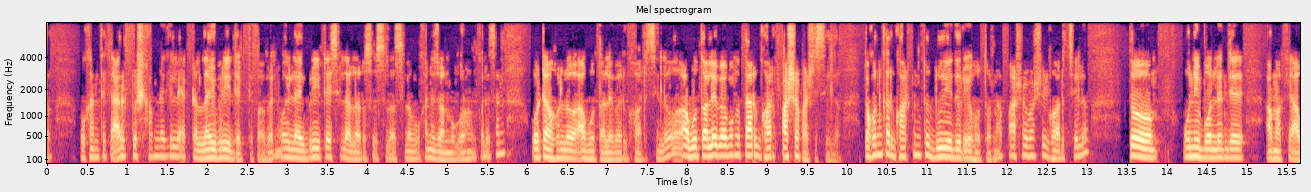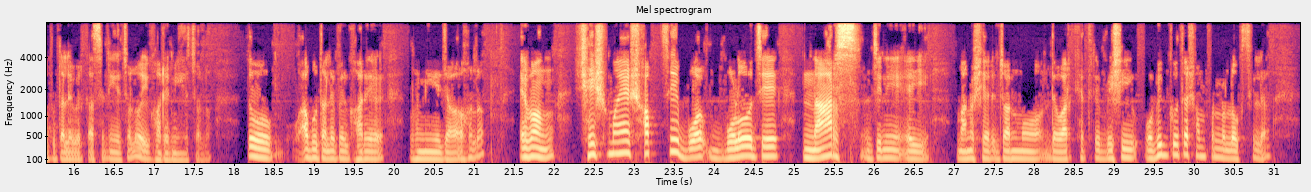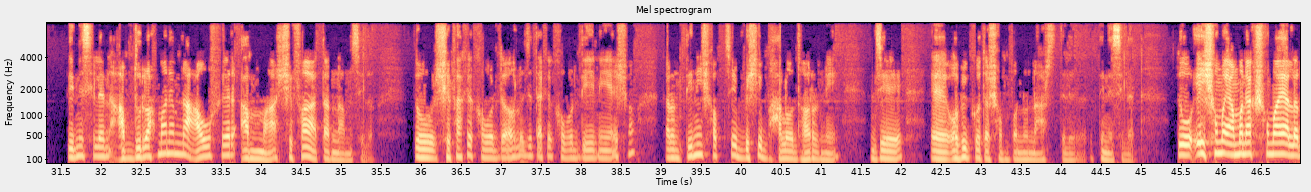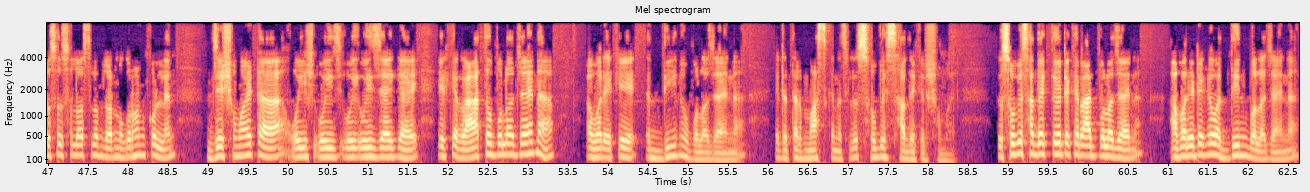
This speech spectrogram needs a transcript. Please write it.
ওখান থেকে আরেকটু সামনে গেলে একটা লাইব্রেরি দেখতে পাবেন। ওই লাইব্রেরিটাই ছিল আল্লাহ রসুল্লাহ সাল্লাম ওখানে জন্মগ্রহণ করেছেন। ওটা হলো আবু তালেবের ঘর ছিল। আবু তালেব এবং তার ঘর পাশাপাশি ছিল। তখনকার ঘর কিন্তু দূরে দূরে হতো না, পাশাপাশি ঘর ছিল। তো উনি বললেন যে, আমাকে আবু তালেবের কাছে নিয়ে চলো, ওই ঘরে নিয়ে চলো। তো আবু তালেবের ঘরে নিয়ে যাওয়া হলো। এবং সেই সময়ে সবচেয়ে বড় যে নার্স যিনি এই মানুষের জন্ম দেওয়ার ক্ষেত্রে বেশি অভিজ্ঞতা সম্পন্ন লোক ছিল, তিনি ছিলেন আব্দুর রহমান এমনা আউফের আম্মা, শিফা তার নাম ছিল। তো শিফাকে খবর দেওয়া হলো যে তাকে খবর দিয়ে নিয়ে এসো, কারণ তিনি সবচেয়ে বেশি ভালো ধরনের যে অভিজ্ঞতা সম্পন্ন নার্স তিনি ছিলেন। তো এই সময় এমন এক সময় আল্লাহ রসুল সাল্লাহ সাল্লাম জন্মগ্রহণ করলেন, যে সময়টা ওই ওই ওই ওই জায়গায় একে রাতও বলা যায় না, আবার একে দিনও বলা যায় না। এটা তার মাঝখানে ছিল সবে সাদেকের সময়। তো সবে সাদেক তো এটাকে রাত বলা যায় না, আবার এটাকে আবার দিন বলা যায় না।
